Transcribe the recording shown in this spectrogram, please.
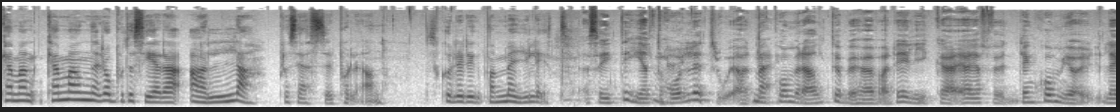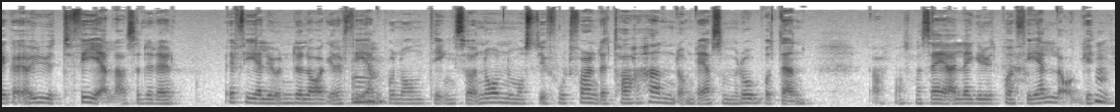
kan, man, kan man robotisera alla processer på lön? Skulle det vara möjligt? Alltså inte helt och hållet tror jag. Det kommer alltid att behöva. Det är lika, den kommer ju att lägga ut fel. Alltså det där är fel i underlag eller fel mm. på någonting. Så någon måste ju fortfarande ta hand om det som roboten ja, vad ska man säga, lägger ut på en fellogg. Mm.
